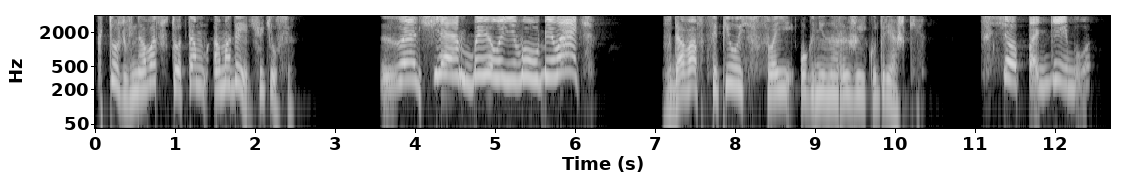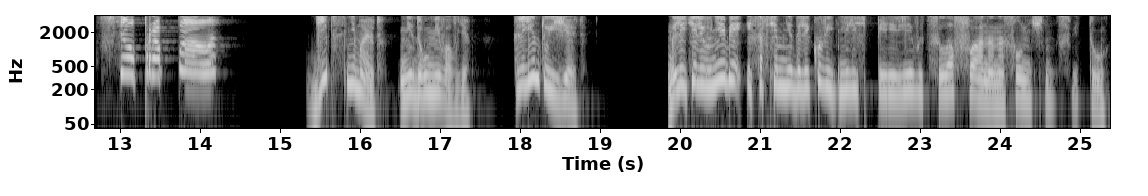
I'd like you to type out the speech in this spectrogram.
«Кто же виноват, что там Амадей очутился?» «Зачем было его убивать?» Вдова вцепилась в свои огненно-рыжие кудряшки. Все погибло, все пропало. Гипс снимают, недоумевал я. Клиент уезжает. Мы летели в небе, и совсем недалеко виднелись переливы целлофана на солнечном свету.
